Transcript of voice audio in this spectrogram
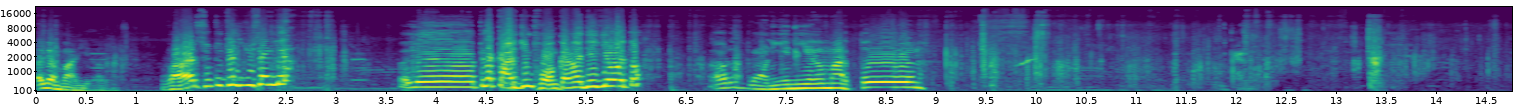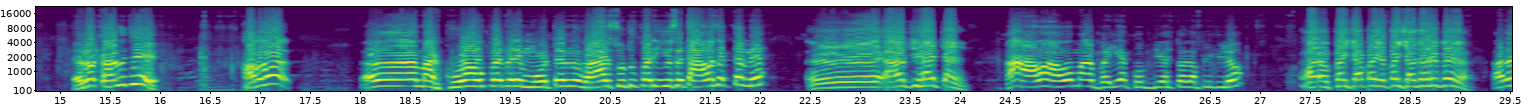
અલે મારી વાયર છૂટું થઈ ગયું છે ને એટલે પેલા કાળજીને ફોન કરવા જઈ ગયો હતો અરે પોણીએ નિયમ મારતો હેલો કાળુજી. આ બોલો. માર કુવા ઉપર પેલી મોટરનું વાયર છૂટું પડી ગયું છે તો આવો શકતા મેં તમે આવજી હે ચાલ. હા આવો આવો મારા ભાઈએ કોક દિવસ તો તકલીફ લ્યો. પૈસા પૈસા પૈસા તો રૂપિયા. અરે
